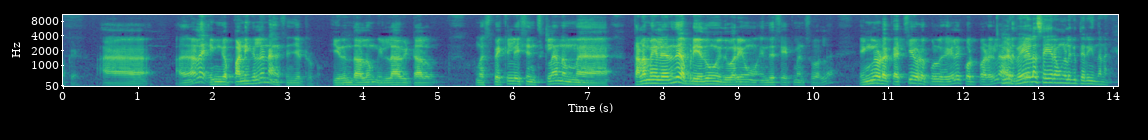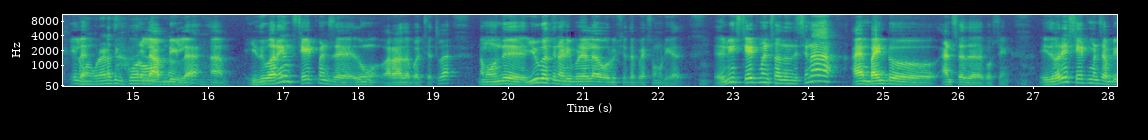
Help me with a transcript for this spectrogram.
ஓகே அதனால எங்கள் பணிகளை நாங்கள் செஞ்சிட்ருக்கோம். இருந்தாலும் இல்லாவிட்டாலும் உங்கள் ஸ்பெகுலேஷன்ஸ்க்கெலாம் நம்ம தலைமையிலேருந்து அப்படி எதுவும் இதுவரையும் எந்த ஸ்டேட்மெண்ட்ஸும் வரல. எங்களோட கட்சியோட கொள்கைகளை கோட்பாடுகளை இல்ல, வேலை செய்கிறவங்களுக்கு தெரியும் தானே? இல்ல. ஒரு இடத்துக்கு போகிறோம் இல்லை அப்படி இல்லை. இதுவரையும் ஸ்டேட்மெண்ட்ஸ் எதுவும் வராத பட்சத்தில் நம்ம வந்து யூகத்தின் அடிப்படையில் ஒரு விஷயத்த பேச முடியாது. எதுவும் ஸ்டேட்மெண்ட்ஸ் வந்துருந்துச்சுன்னா I am fine to answer the question இதுவரையும் ஸ்டேட்மெண்ட்ஸ் அப்படி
